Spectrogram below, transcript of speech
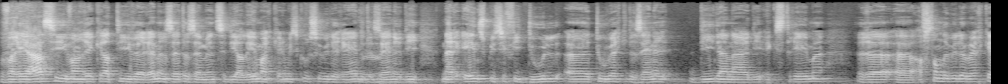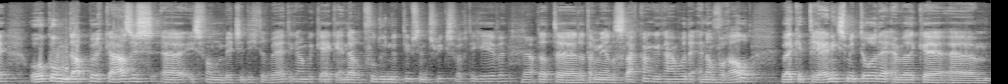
variatie van recreatieve renners. Hè. Er zijn mensen die alleen maar kermiskoersen willen rijden. Er zijn er die naar één specifiek doel uh, toewerken. Er zijn er die dan naar die extreme uh, afstanden willen werken. Ook om dat per casus uh, eens van een beetje dichterbij te gaan bekijken en daar ook voldoende tips en tricks voor te geven, ja. dat, uh, dat daarmee aan de slag kan gegaan worden. En dan vooral welke trainingsmethoden en welke um,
